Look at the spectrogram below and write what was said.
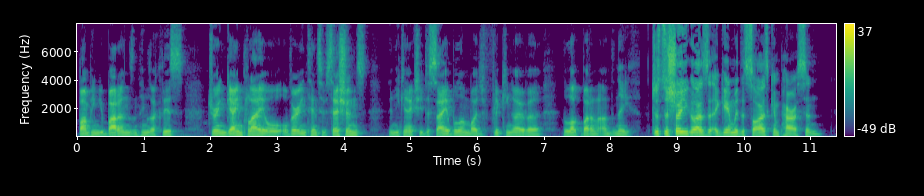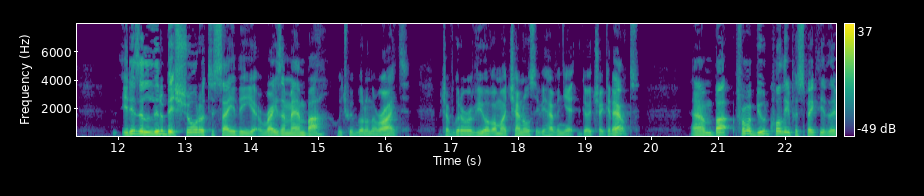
bumping your buttons and things like this during gameplay or, or very intensive sessions, then you can actually disable them by just flicking over the lock button underneath. Just to show you guys again with the size comparison, it is a little bit shorter to say the Razer Mamba, which we've got on the right, which I've got a review of on my channel, so if you haven't yet, go check it out. Um, but from a build quality perspective, they,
